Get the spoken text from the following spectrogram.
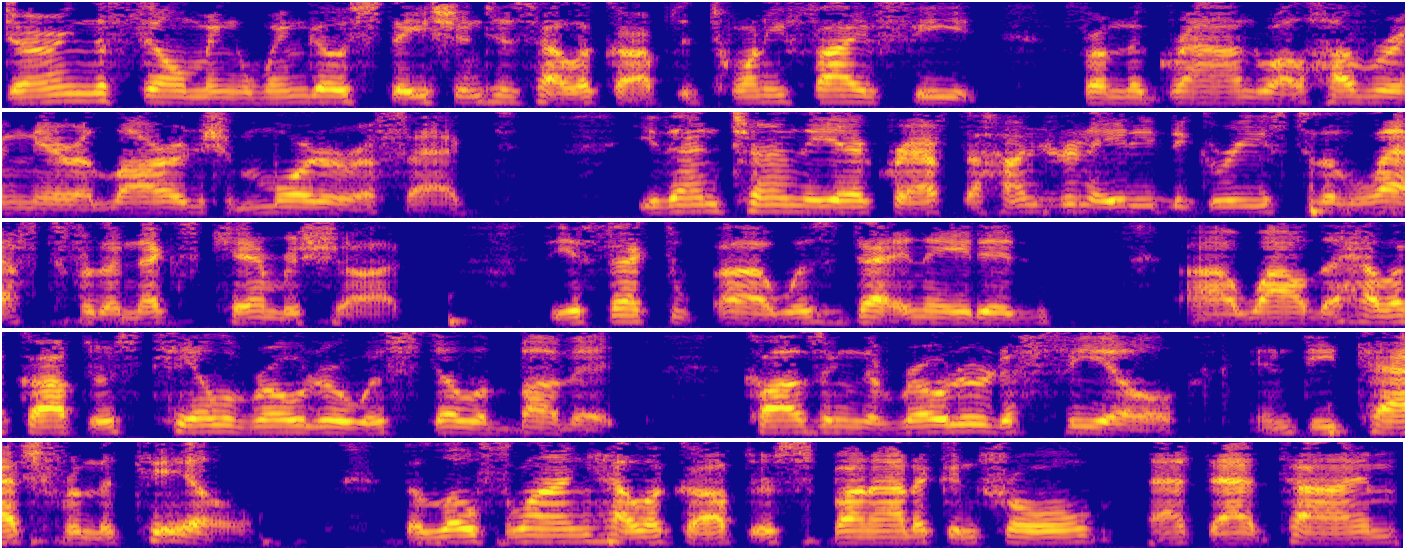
During the filming, Wingo stationed his helicopter 25 feet from the ground while hovering near a large mortar effect. He then turned the aircraft 180 degrees to the left for the next camera shot. The effect uh, was detonated uh, while the helicopter's tail rotor was still above it, causing the rotor to feel and detach from the tail. The low flying helicopter spun out of control at that time.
